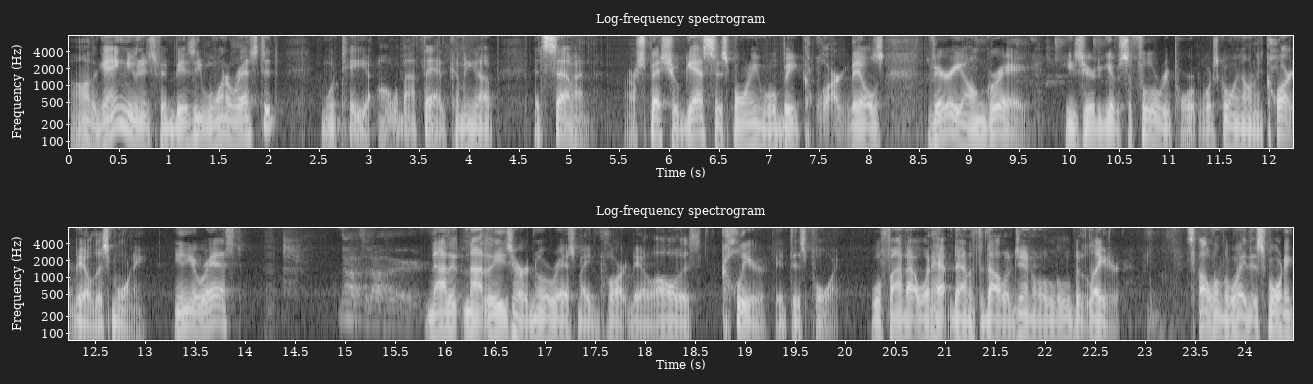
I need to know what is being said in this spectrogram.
Oh, the gang unit's been busy, one arrested, and we'll tell you all about that coming up at 7. Our special guest this morning will be Clarkdale's very own Greg. He's here to give us a full report of what's going on in Clarkdale this morning. Any arrest? Not that I heard. Not, not that he's heard. No arrest made in Clarkdale. All is clear at this point. We'll find out what happened down at the Dollar General a little bit later. It's all on the way this morning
